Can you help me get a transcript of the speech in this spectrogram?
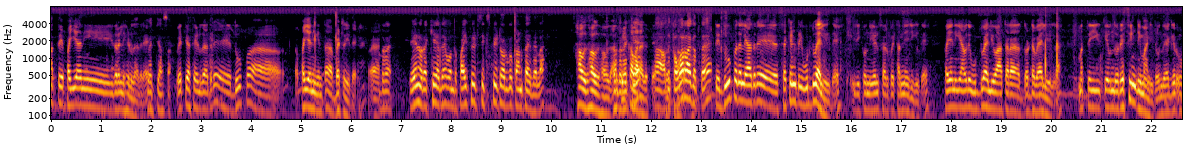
ಮತ್ತೆ ಪಯ್ಯಾನಿ ಇದರಲ್ಲಿ ಹೇಳುದಾದ್ರೆ ವ್ಯತ್ಯಾಸ. ವ್ಯತ್ಯಾಸ ಹೇಳುದಾದ್ರೆ ಧೂಪ ಪಯ್ಯಾನಿಗಿಂತ ಬೆಟರ್ ಇದೆ. ಏನು ರೆಕ್ಕೆ ಇದೆ ಒಂದು ಫೈವ್ ಫೀಟ್ ಸಿಕ್ಸ್ ಫೀಟ್ ವರೆಗೂ ಕಾಣ್ತಾ ಇದೆಯಲ್ಲ? ಹೌದು ಹೌದು ಹೌದು. ಅದು ಕವರ್ ಆಗುತ್ತೆ. ಅದು ಕವರ್ ಆಗುತ್ತೆ. ಮತ್ತೆ ಧೂಪದಲ್ಲಿ ಆದರೆ ಸೆಕೆಂಡ್ರಿ ವುಡ್ ವ್ಯಾಲ್ಯೂ ಇದೆ. ಇದಕ್ಕೊಂದು ಏಳು ಸಾವಿರ ರೂಪಾಯಿ ಟನ್ನೇಜಿಗೆ ಇದೆ. ಪಯ್ಯನಿಗೆ ಯಾವುದೇ ವುಡ್ ವ್ಯಾಲ್ಯೂ ಆ ಥರ ದೊಡ್ಡ ವ್ಯಾಲ್ಯೂ ಇಲ್ಲ. ಮತ್ತು ಇದಕ್ಕೆ ಒಂದು ರೆಸಿನ್ ಡಿಮಾಂಡ್ ಇದೆ. ಒಂದು ಎಗ್ರೋ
